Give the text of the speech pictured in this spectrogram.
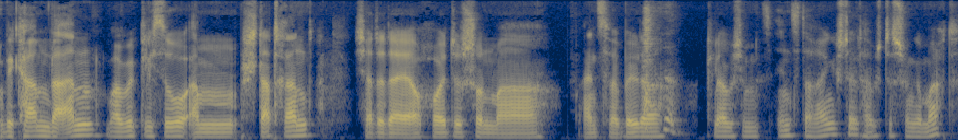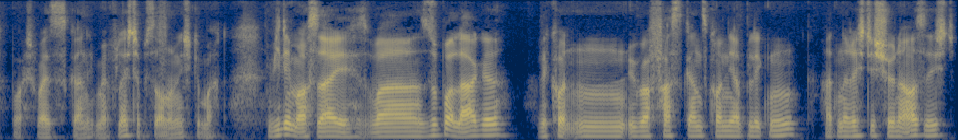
wir kamen da an, war wirklich so am Stadtrand. Ich hatte da ja auch heute schon mal ein, zwei Bilder, glaube ich, im Insta reingestellt. Habe ich das schon gemacht? Boah, ich weiß es gar nicht mehr. Vielleicht habe ich es auch noch nicht gemacht. Wie dem auch sei, es war super Lage. Wir konnten über fast ganz Konya blicken, hatten eine richtig schöne Aussicht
